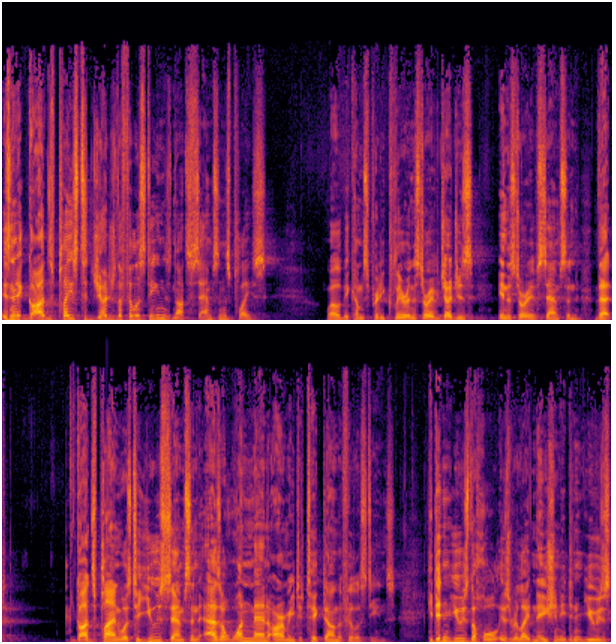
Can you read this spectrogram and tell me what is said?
Isn't it God's place to judge the Philistines, not Samson's place? Well, it becomes pretty clear in the story of Judges, in the story of Samson, that God's plan was to use Samson as a one man army to take down the Philistines. He didn't use the whole Israelite nation. He didn't use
